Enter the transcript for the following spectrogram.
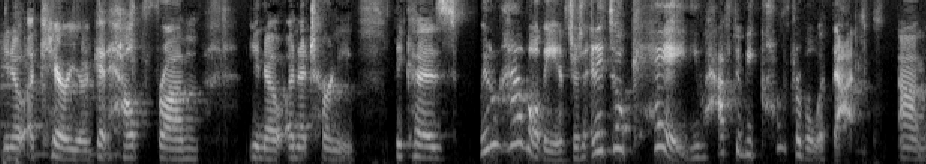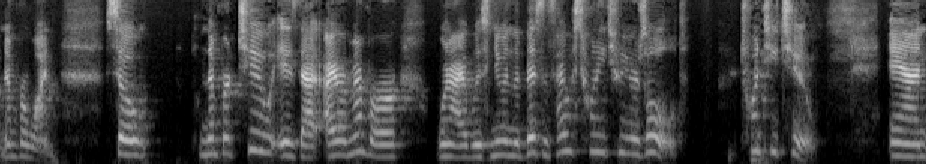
you know a carrier get help from you know an attorney because we don't have all the answers and it's okay. You have to be comfortable with that um, number one. So number two is that i remember when i was new in the business i was 22 years old 22 and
